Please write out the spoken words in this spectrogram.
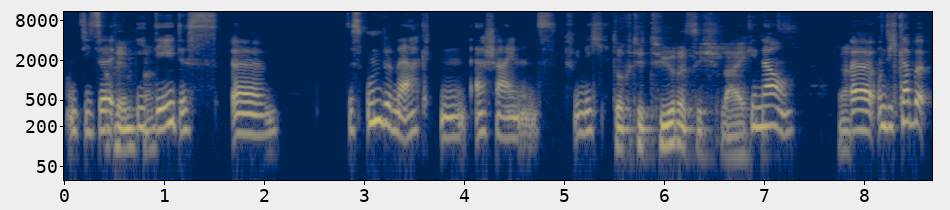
Und diese Idee des, äh, des unbemerkten Erscheinens, finde ich. Durch die Türe sich schleicht. Genau. Ja. Äh, und ich glaube,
